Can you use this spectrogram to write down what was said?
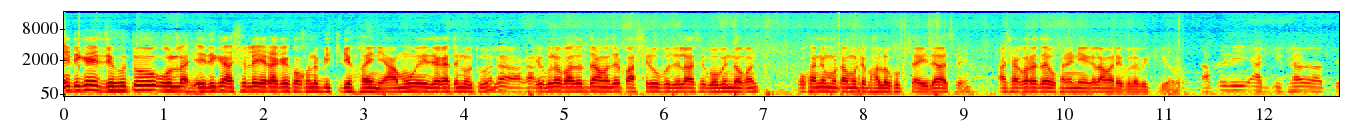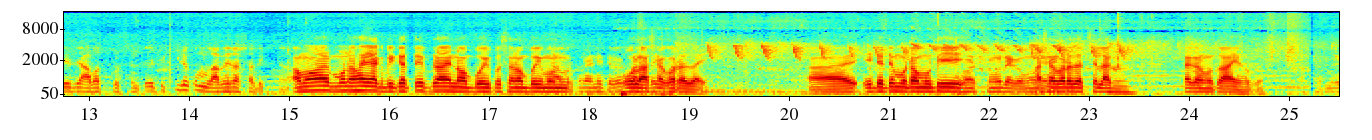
এইদিকে যেহেতু এইদিকে আসলে এর আগে কখনো বিক্রি হয়নি। আমিও এই জায়গাতে নতুন। এগুলো বাজার দর আমাদের পাশের উপজেলা আছে গোবিন্দগঞ্জ। ওখানে মোটামুটি ভালো খুব চাহিদা আছে। আশা করা যায় ওখানে নিয়ে গেলে আমার এগুলো বিক্রি হবে। আপনার এই এক বিঘাতে যে আবাদ করছেন তো এতে কীরকম লাভের আশা দেখছেন আমার মনে হয় এক বিঘাতে প্রায় নব্বই পঁচানব্বই মন ওল আশা করা যায়। আর এটাতে মোটামুটি আশা করা যাচ্ছে লাখ টাকার মতো আয় হবে। মানে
